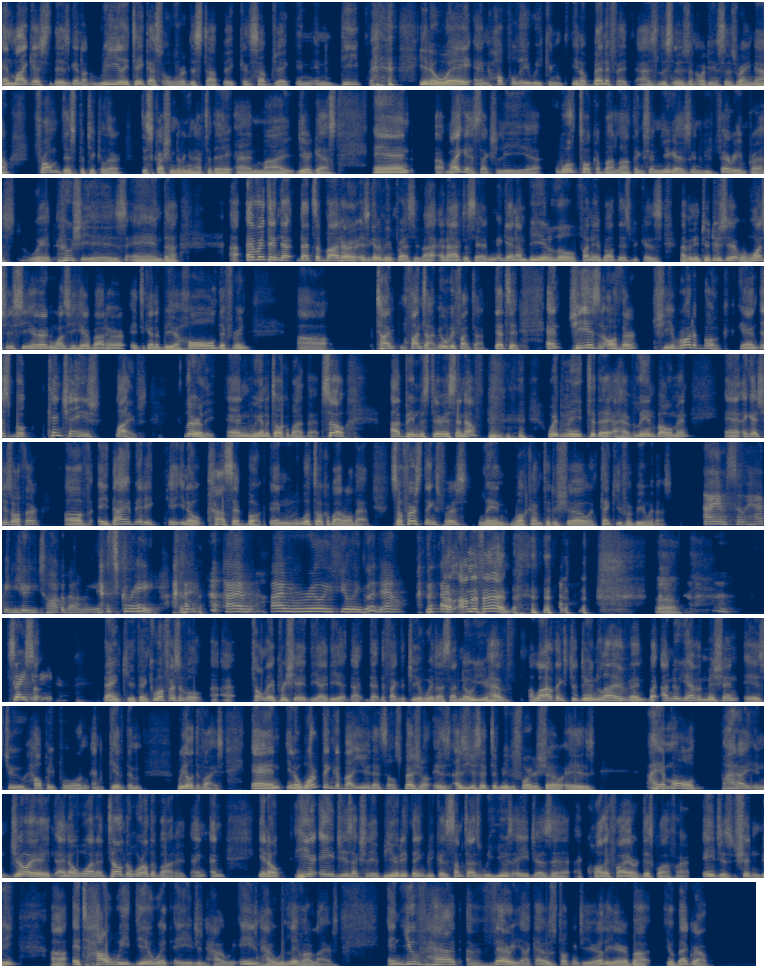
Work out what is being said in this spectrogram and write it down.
And my guest today is going to really take us over this topic and subject in, in a deep, you know, way. And hopefully we can, you know, benefit as listeners and audiences right now from this particular discussion that we're going to have today and my dear guest. And uh, my guest actually uh, will talk about a lot of things, and you guys are going to be very impressed with who she is and uh, uh, everything that, that's about her is going to be impressive. I, and I have to say, and again, I'm being a little funny about this because I haven't introduced you yet. Well, once you see her and once you hear about her, it's going to be a whole different uh, time, fun time. It will be fun time. That's it. And she is an author. She wrote a book, and this book can change lives, literally. And we're going to talk about that. So I've been mysterious enough. With me today, I have Lynne Bowman. And again, she's author of a diabetic, you know, concept book, and we'll talk about all that. So first things first, Lynn, welcome to the show, and thank you for being with us. I am so happy to hear you talk about me. It's great. I, am I'm, I'm really feeling good now. I'm a fan. uh, so, great so, to be here. Thank you, thank you. Well, first of all, I totally appreciate the idea that, that the fact that you're with us. I know you have a lot of things to do in life, and but I know you have a mission is to help people and, and give them real advice. And you know, one thing about you that's so special is, as you said to me before the show, is I am old, but I enjoy it and I want to tell the world about it. And and you know, here age is actually a beauty thing because sometimes we use age as a, a qualifier or disqualifier. Age shouldn't be. Uh, it's how we deal with age and how we age and how we live our lives. And you've had a very, like I was talking to you earlier about your background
